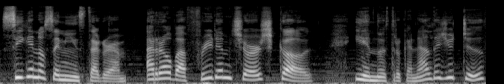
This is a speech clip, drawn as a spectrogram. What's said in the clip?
síguenos en Instagram, arroba Freedom Church Call, y en nuestro canal de YouTube,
